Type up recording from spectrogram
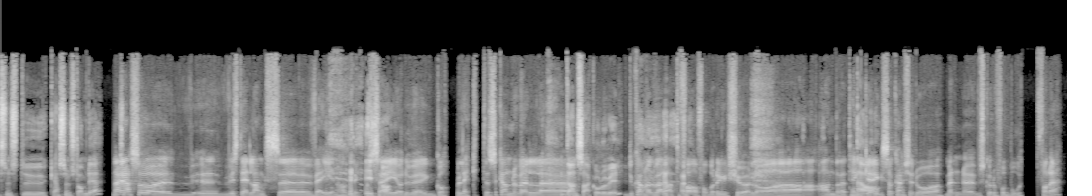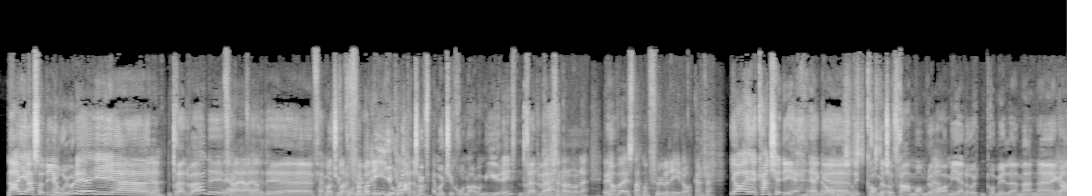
Syns du, hva syns du om det? Nei, altså, hvis det er langs eh, veien, holdt jeg på å si, Ja. og du er godt belektet, så kan du vel eh, Danse hvor du vil? Du kan vel være til fare for både deg sjøl og eh, andre, tenker Ja. jeg, så kanskje da Men skal du få bot for det? Nei, altså, de gjorde jo det i uh, 1930. De fikk Ja, ja, ja. Det, eh, 25 Var- var det kroner. Jo da, kalte det, da? 25 kroner. Det var mye det i 1930. Kanskje det var det? Snakk om fulleri, da, kanskje? Ja, kanskje det. Jeg, det kom ikke fram om det var mye eller uten promille, men eh, jeg, Ja,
